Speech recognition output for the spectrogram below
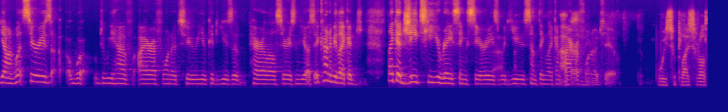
Jan. What series do we have? IRF 102. You could use a parallel series in the US. It kind of be like a like a GT racing series would use something like an Absolutely. IRF 102 we supply several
